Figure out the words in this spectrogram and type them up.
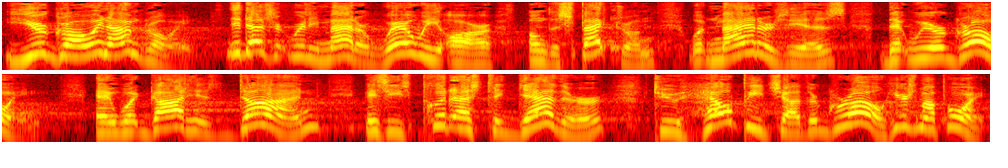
You're growing, I'm growing. It doesn't really matter where we are on the spectrum. What matters is that we are growing. And what God has done is He's put us together to help each other grow. Here's my point.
